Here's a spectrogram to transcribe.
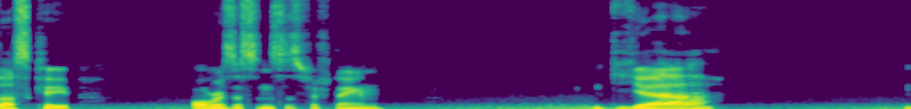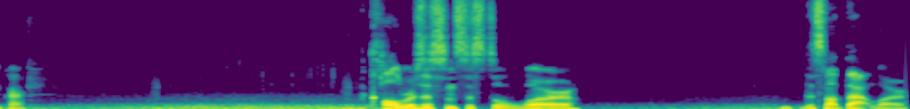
Dust Keep. All resistance is 15. Yeah? Okay. Cold resistance is still low. It's not that low.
